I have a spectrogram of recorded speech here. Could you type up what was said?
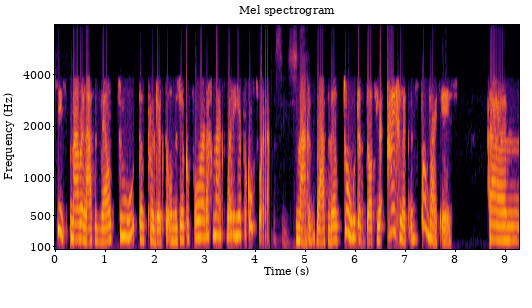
Precies, maar we laten het wel toe dat producten onder zulke voorwaarden gemaakt worden, hier verkocht worden. Precies. We maken het laten wel toe dat dat hier eigenlijk een standaard is. Ehm,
